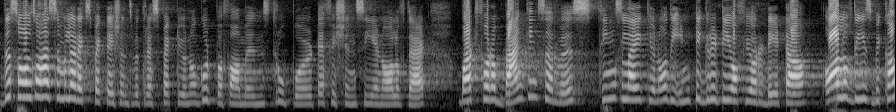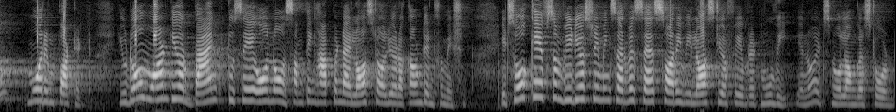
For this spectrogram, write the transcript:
this also has similar expectations with respect to you know good performance, throughput, efficiency and all of that. But for a banking service things like you know the integrity of your data all of these become more important. You do not want your bank to say oh no something happened I lost all your account information. It is okay if some video streaming service says sorry we lost your favorite movie you know it is no longer stored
